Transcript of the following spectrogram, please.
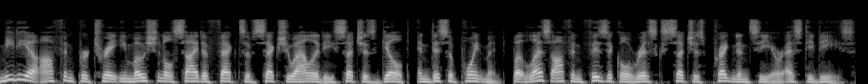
Media often portray emotional side effects of sexuality such as guilt, and disappointment, but less often physical risks such as pregnancy or STDs.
